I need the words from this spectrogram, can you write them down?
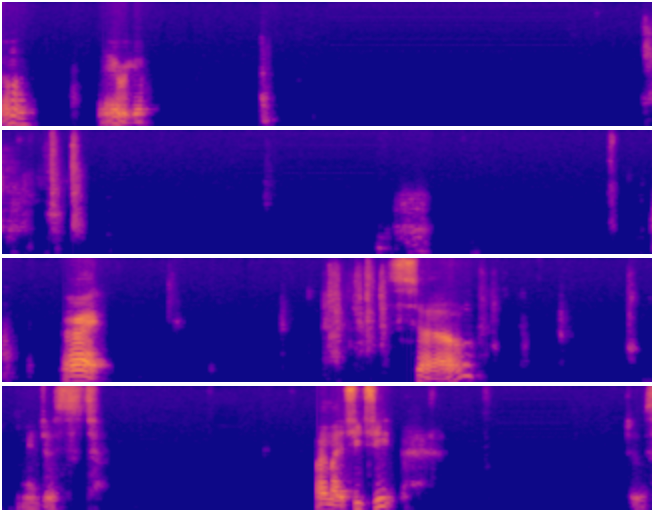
Come on, there we go. All right. So. Let me just. Find my cheat sheet. Which is.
